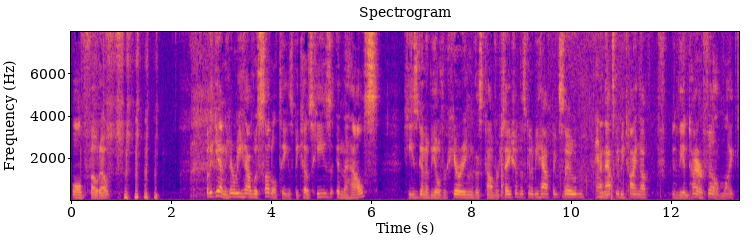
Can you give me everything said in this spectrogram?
old photo. but again, here we have with subtleties because he's in the house. He's going to be overhearing this conversation that's going to be happening soon, and that's going to be tying up the entire film. Like,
